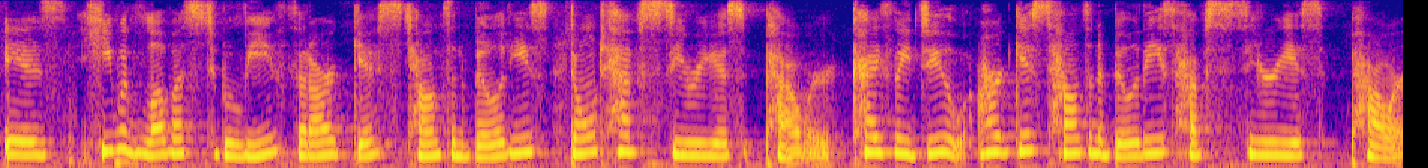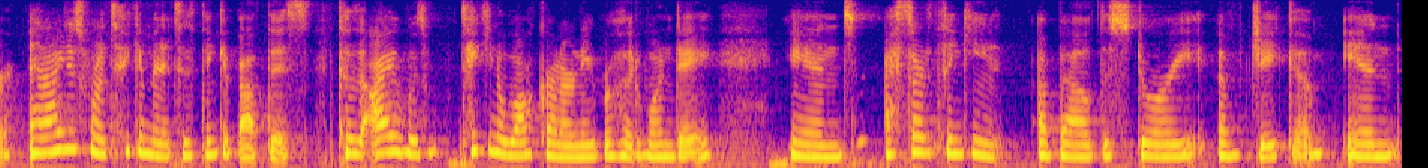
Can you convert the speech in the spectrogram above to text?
is he would love us to believe that our gifts, talents, and abilities don't have serious power. Guys, they do. Our gifts, talents, and abilities have serious power. And I just want to take a minute to think about this because I was taking a walk around our neighborhood one day and I started thinking about the story of Jacob and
